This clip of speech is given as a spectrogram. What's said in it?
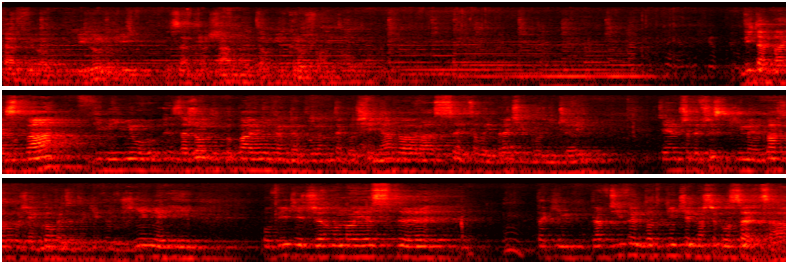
Kardiochirurgii. Zapraszamy do mikrofonu. Witam Państwa w imieniu Zarządu Kopalni Węgla Brunatnego Sieniawa oraz całej braci górniczej. Chciałem przede wszystkim bardzo podziękować za takie wyróżnienie i powiedzieć, że ono jest e, takim prawdziwym dotknięciem naszego serca,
